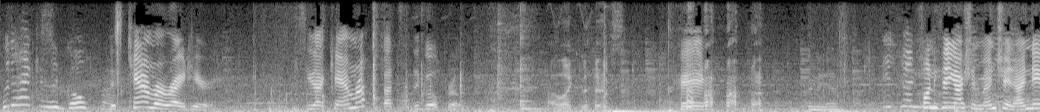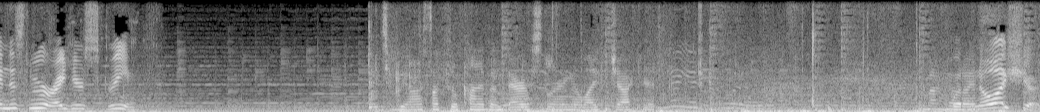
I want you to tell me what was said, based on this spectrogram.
Who the heck is a GoPro? This camera right here. See that camera? That's the GoPro. I like this. Hey, funny thing I should mention, I named this lure right here Scream. To be honest, I feel kind of embarrassed wearing a life jacket. But I know I should.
